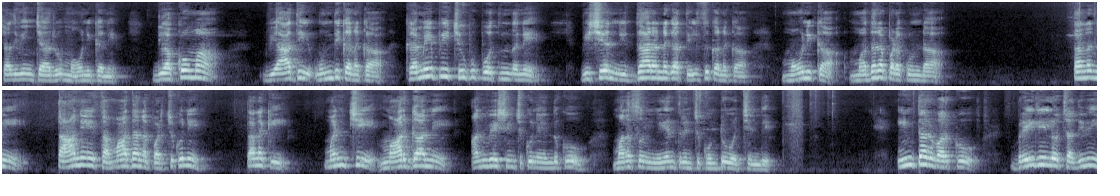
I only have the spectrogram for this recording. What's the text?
చదివించారు మౌనికని. గ్లకోమా వ్యాధి ఉంది కనుక క్రమేపీ చూపు పోతుందనే విషయం నిర్ధారణగా తెలుసు కనుక మౌనిక మదన పడకుండా తనని తానే సమాధానపరుచుకుని తనకి మంచి మార్గాన్ని అన్వేషించుకునేందుకు మనసును నియంత్రించుకుంటూ వచ్చింది. ఇంటర్ వరకు బ్రెయిలీలో చదివి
